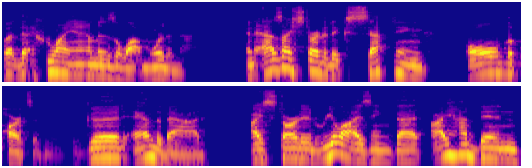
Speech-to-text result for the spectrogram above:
but that who I am is a lot more than that. And as I started accepting all the parts of me, the good and the bad, I started realizing that I had been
